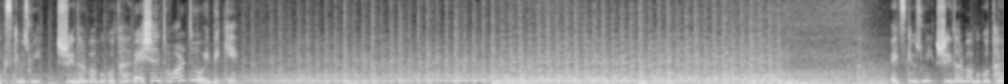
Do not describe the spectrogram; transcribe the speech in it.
এক্সকিউজ মি শ্রীধর বাবু কোথায়? পেশেন্ট ওয়ার্ড ওইদিকে। এক্সকিউজ মি শ্রীধর বাবু কোথায়?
